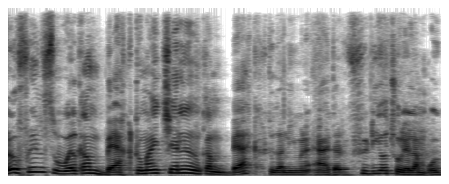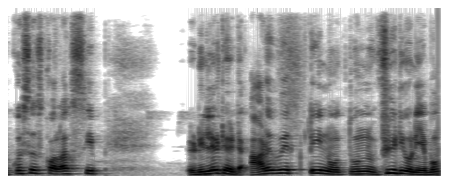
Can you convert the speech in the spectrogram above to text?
Hello friends welcome back to my channel welcome back to the new other video চলে এলাম ঐক্যসে স্কলারশিপ রিলেটেড আরও একটি নতুন ভিডিও নিয়ে। এবং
